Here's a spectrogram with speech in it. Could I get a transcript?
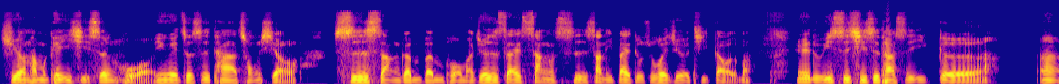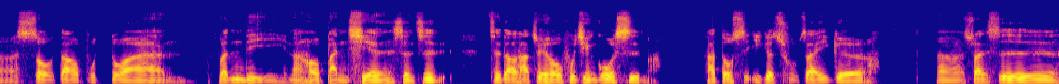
希望他们可以一起生活，因为这是他从小思想跟奔波嘛，就是在上次上礼拜读书会就有提到的嘛。因为鲁伊斯其实他是一个，呃，受到不断分离，然后搬迁，甚至直到他最后父亲过世嘛。他都是一个处在一个，呃，算是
